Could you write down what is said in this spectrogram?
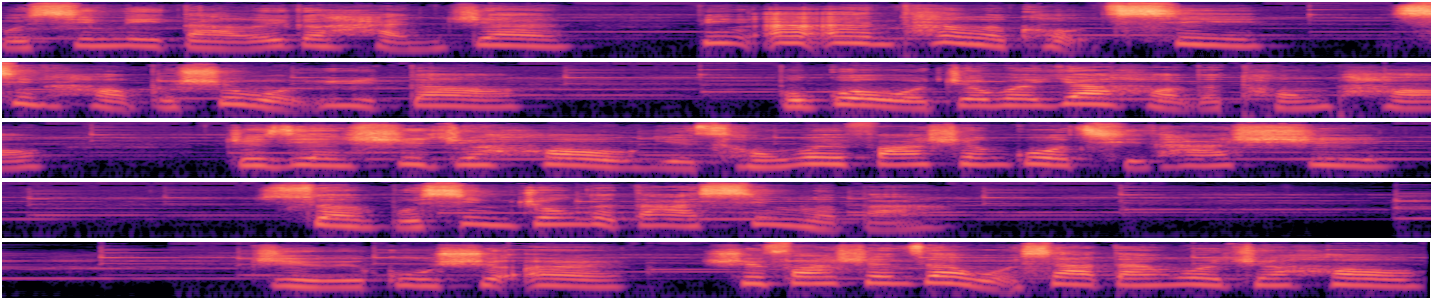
我心里打了一个寒战，并暗暗叹了口气。幸好不是我遇到，不过我这位要好的同袍，这件事之后也从未发生过其他事，算不幸中的大幸了吧。至于故事二，是发生在我下单位之后。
